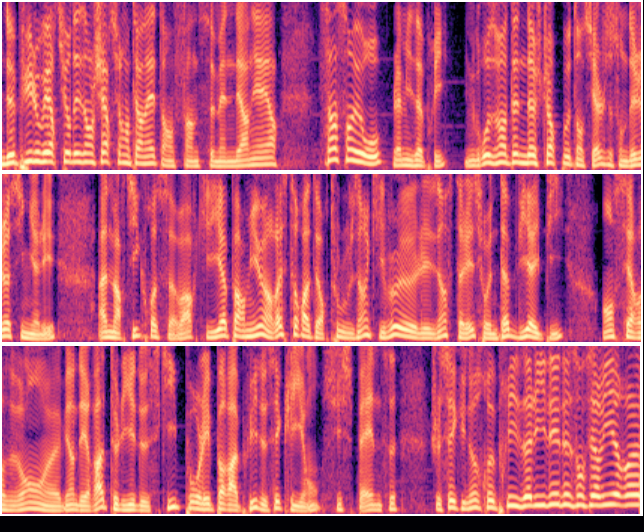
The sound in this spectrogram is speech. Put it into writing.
Depuis l'ouverture des enchères sur Internet en fin de semaine dernière, 500 euros la mise à prix. Une grosse vingtaine d'acheteurs potentiels se sont déjà signalés. Anne Marty croit savoir qu'il y a parmi eux un restaurateur toulousain qui veut les installer sur une table VIP en servant euh, eh bien, des râteliers de ski pour les parapluies de ses clients. Suspense. Je sais qu'une entreprise a l'idée de s'en servir euh,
